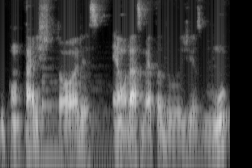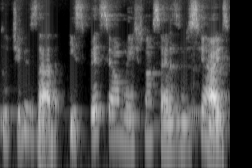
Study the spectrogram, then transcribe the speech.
o contar histórias é uma das metodologias muito utilizada, especialmente nas séries iniciais,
